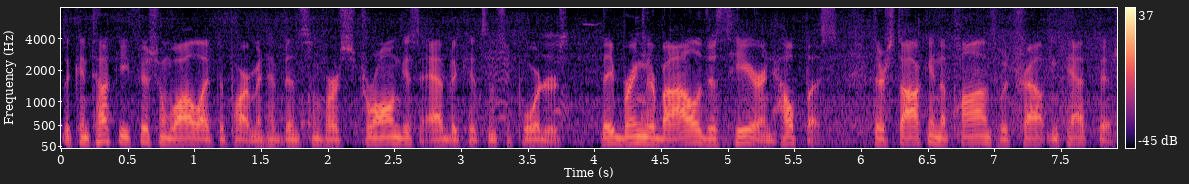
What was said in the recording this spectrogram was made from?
The Kentucky Fish and Wildlife Department have been some of our strongest advocates and supporters. They bring their biologists here and help us. They're stocking the ponds with trout and catfish.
